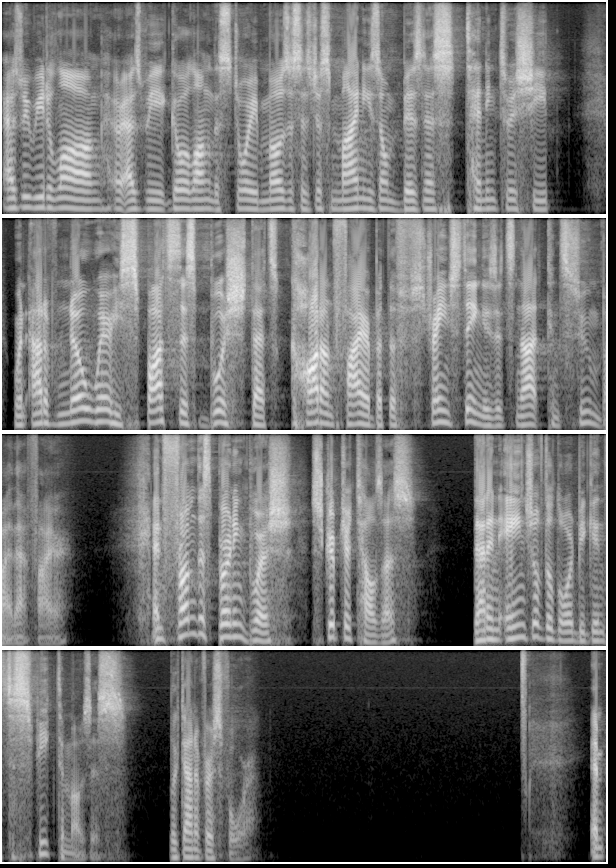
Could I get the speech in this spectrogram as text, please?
as we read along, or as we go along the story, Moses is just minding his own business, tending to his sheep, when out of nowhere he spots this bush that's caught on fire, but the strange thing is it's not consumed by that fire. And from this burning bush, scripture tells us that an angel of the Lord begins to speak to Moses. Look down at verse 4. And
